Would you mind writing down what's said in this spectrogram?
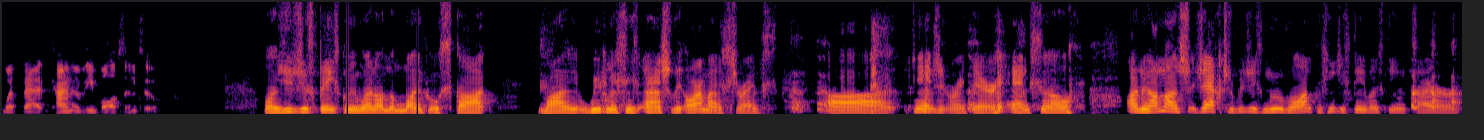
what that kind of evolves into. Well, you just basically went on the Michael Scott. My weaknesses actually are my strengths. Uh, tangent right there. And so, I mean, I'm not sure. Jack, should we just move on because he just gave us the entire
